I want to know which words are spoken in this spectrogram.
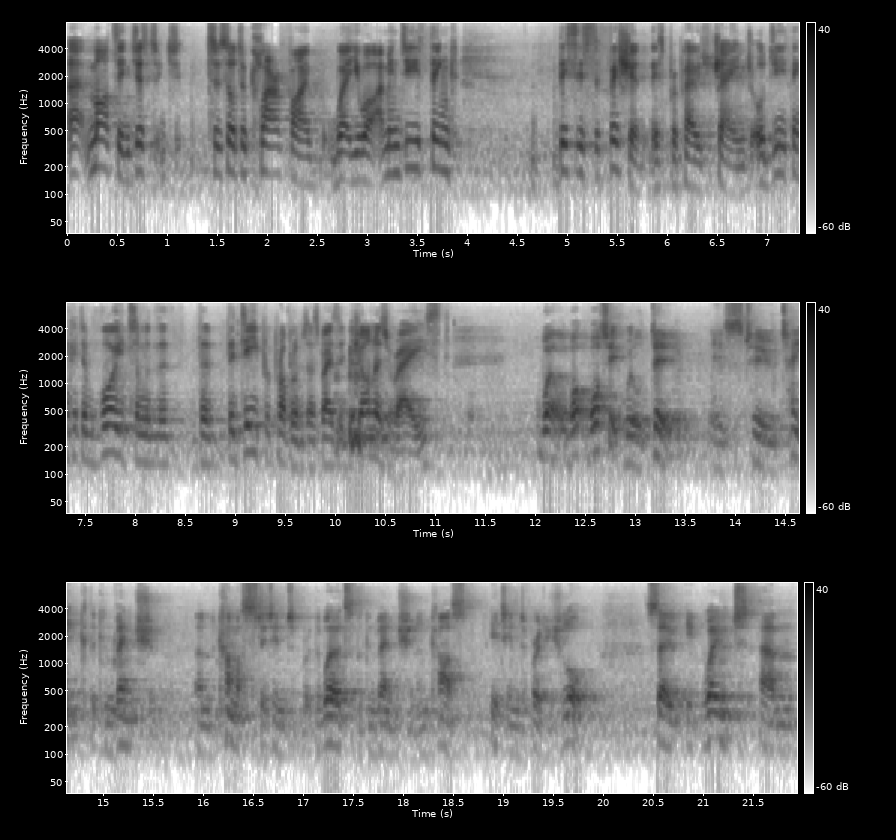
Uh, Martin, just to sort of clarify where you are, I mean, do you think this is sufficient, this proposed change, or do you think it avoids some of the, the, the deeper problems, I suppose, that Jon has raised? Well, what, what it will do is to take the convention and cast it into the words of the convention and cast it into British law. So it won't. Um,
